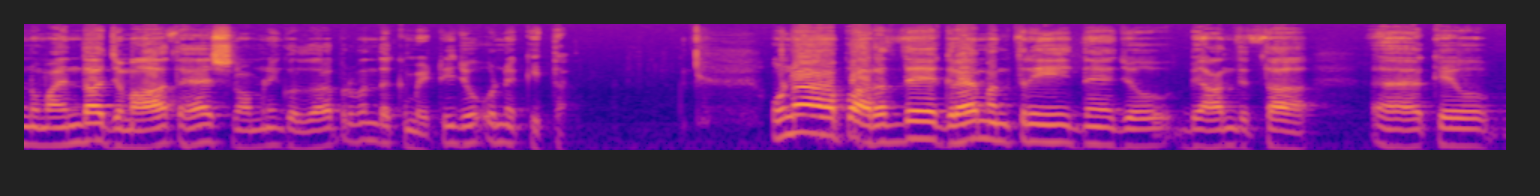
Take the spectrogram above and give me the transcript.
ਨੁਮਾਇੰਦਾ ਜਮਾਤ ਹੈ, ਸ਼੍ਰੋਮਣੀ ਗੁਰਦੁਆਰਾ ਪ੍ਰਬੰਧਕ ਕਮੇਟੀ ਜੋ ਉਹਨੇ ਕੀਤਾ। ਉਹਨਾਂ ਭਾਰਤ ਦੇ ਗ੍ਰਹਿ ਮੰਤਰੀ ਨੇ ਜੋ ਬਿਆਨ ਦਿੱਤਾ ਕਿ ਉਹ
